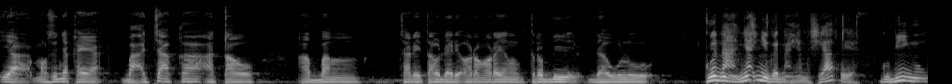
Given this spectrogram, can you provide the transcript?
ya maksudnya kayak baca kah atau abang cari tahu dari orang-orang yang terlebih dahulu? Gue nanya juga nanya sama siapa ya? Gue bingung.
